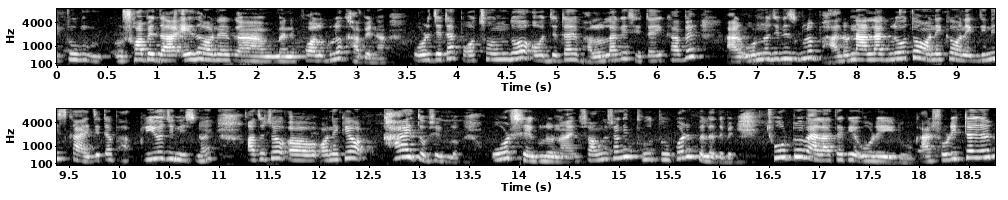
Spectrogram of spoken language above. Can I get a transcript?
একটু সবেদা, এই ধরনের মানে ফলগুলো খাবে না। ওর যেটা পছন্দ, ওর যেটা ভালো লাগে সেটাই খাবে। আর অন্য জিনিসগুলো ভালো না লাগলেও তো অনেকে অনেক জিনিস খায়, যেটা প্রিয় জিনিস নয়, অথচ অনেকে খায় তো সেগুলো। ওর সেগুলো নয়, সঙ্গে সঙ্গে থু থু করে ফেলে দেবে। ছোটোবেলা থেকে ওর এই রোগ, আর শরীরটা যেন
